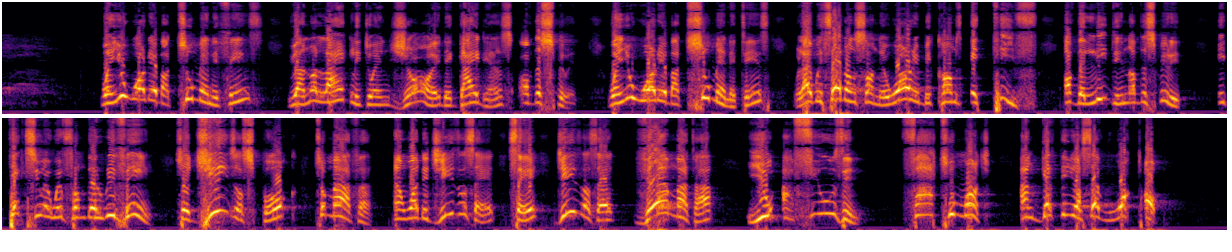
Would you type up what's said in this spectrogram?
When you worry about too many things, you are not likely to enjoy the guidance of the Spirit. When you worry about too many things, like we said on Sunday, worry becomes a thief of the leading of the Spirit. It takes you away from the thing. So Jesus spoke to Martha. And what did Jesus said? Say, Jesus said, dear Martha, you are fusing far too much and getting yourself worked up.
